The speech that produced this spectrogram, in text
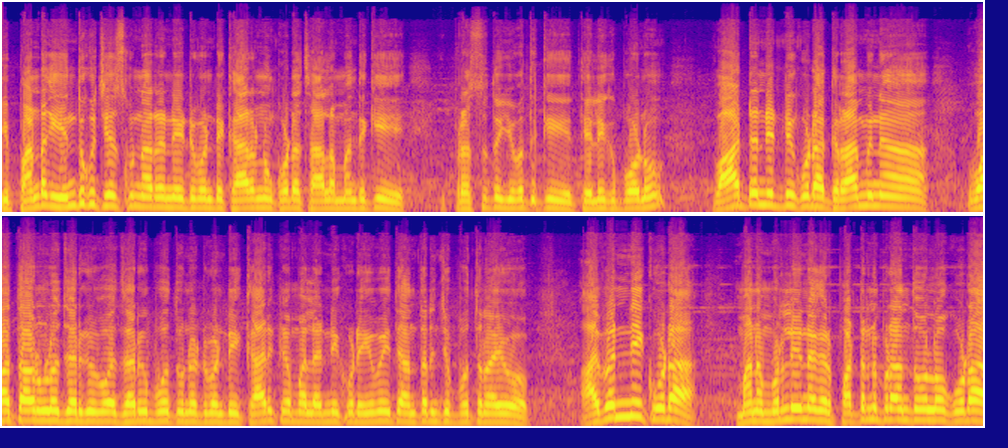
ఈ పండగ ఎందుకు చేసుకున్నారనేటువంటి కారణం కూడా చాలామందికి ప్రస్తుత యువతకి తెలియకపోవడం వాటన్నిటిని కూడా గ్రామీణ వాతావరణంలో జరుగు జరగబోతున్నటువంటి కార్యక్రమాలన్నీ కూడా ఏవైతే అంతరించిపోతున్నాయో అవన్నీ కూడా మన మురళీనగర్ పట్టణ ప్రాంతంలో కూడా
